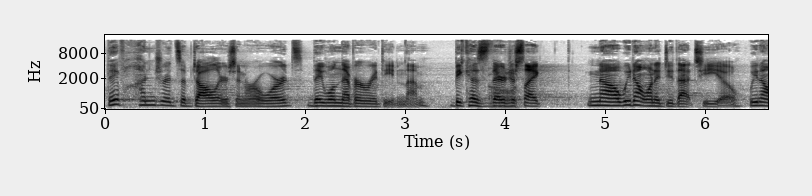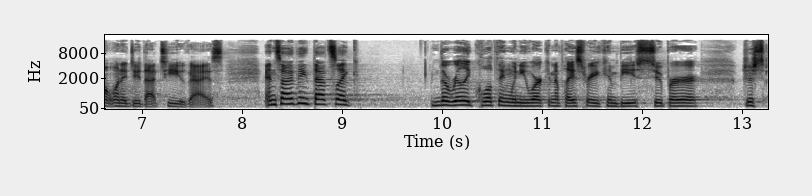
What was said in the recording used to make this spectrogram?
they have hundreds of dollars in rewards. They will never redeem them because they're Oh. just like no, we don't want to do that to you. We don't want to do that to you guys. And so I think that's like the really cool thing when you work in a place where you can be super just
